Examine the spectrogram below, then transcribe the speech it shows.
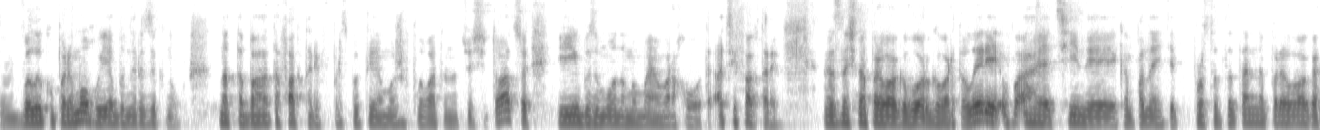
велику перемогу я би не ризикнув. Надто багато факторів в перспективі може впливати на цю ситуацію, і її безумовно ми маємо враховувати. А ці фактори е, значна перевага ворога в артилерії, в авіаційній компоненті просто тотальна перевага.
